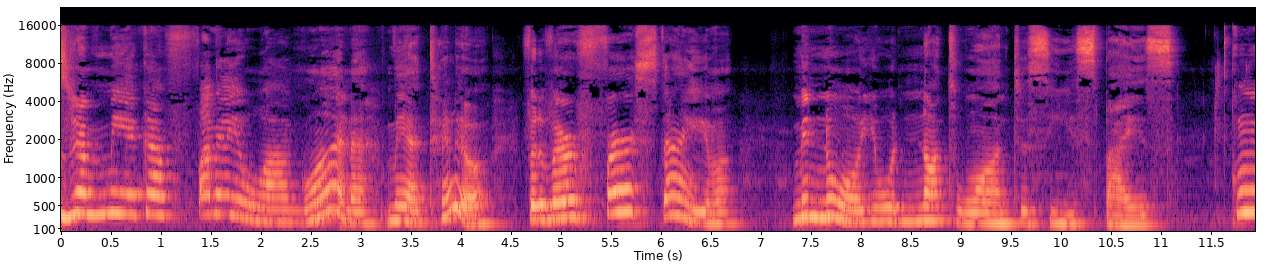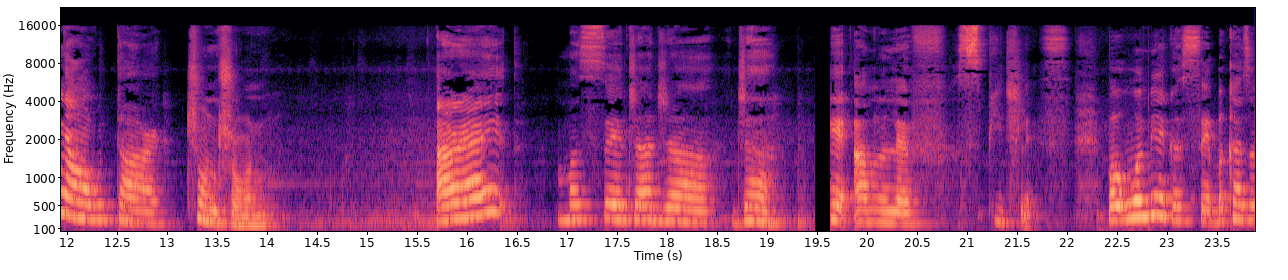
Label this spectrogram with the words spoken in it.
Jamaica, family wagwan. May I tell you, for the very first time, me know you would not want to see Spice. No tar chun chun. Alright? Must say ja ja ja. I'm left speechless. But what make us say, because I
